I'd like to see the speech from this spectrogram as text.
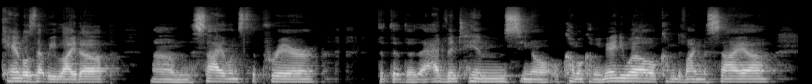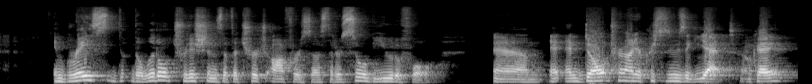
candles that we light up, um, the silence, the prayer, the, the, the Advent hymns. You know, O come, O come, Emmanuel, O come, Divine Messiah. Embrace the, the little traditions that the church offers us that are so beautiful, um, and, and don't turn on your Christmas music yet. Okay,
